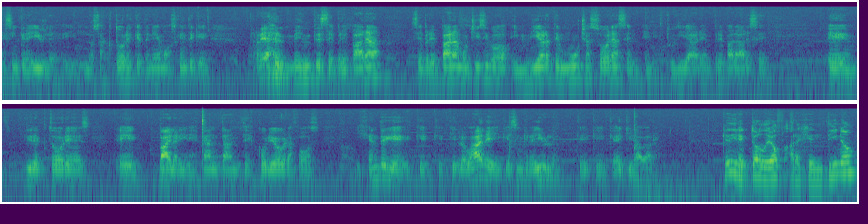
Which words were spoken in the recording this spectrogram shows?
es increíble. Y los actores que tenemos, gente que realmente se prepara, se prepara muchísimo, invierte muchas horas en, en estudiar, en prepararse. Eh, directores, eh, bailarines, cantantes, coreógrafos, y gente que, que- que- que lo vale y que es increíble, que, hay que ir a ver. ¿Qué director de off argentino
